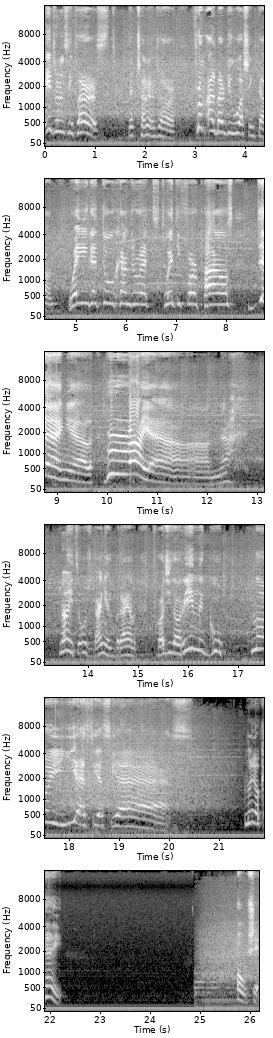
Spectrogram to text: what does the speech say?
Introducing first the challenger from Alberta, Washington, weighing at 224 pounds, Daniel Bryan. No i cóż, Daniel Bryan wchodzi do ringu. No i jest, jest, jest. No i okej. Oh shit.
